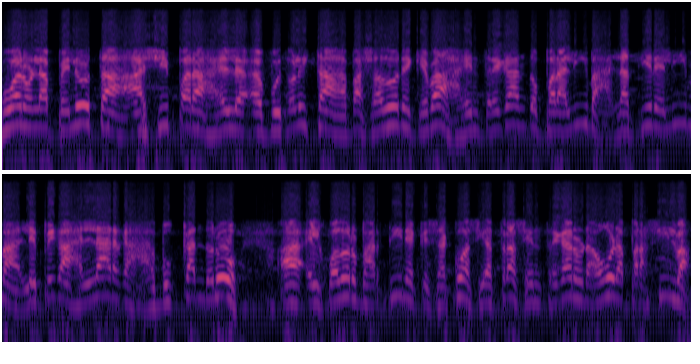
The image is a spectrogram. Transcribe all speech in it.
jugaron la pelota allí para el, futbolista Pasadone que va entregando para Lima. La tiene Lima, le pega larga buscándolo a el jugador Martínez que sacó hacia atrás. Entregaron ahora para Silva.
